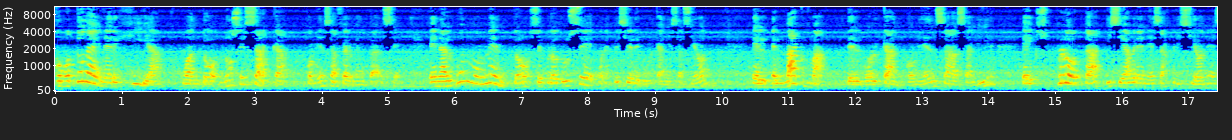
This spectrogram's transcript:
como toda energía, cuando no se saca, comienza a fermentarse. En algún momento se produce una especie de vulcanización, el, el magma del volcán comienza a salir, explota y se abren esas prisiones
